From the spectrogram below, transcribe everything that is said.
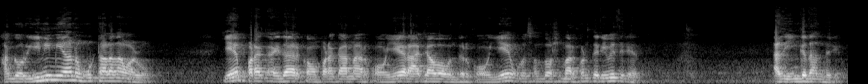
அங்கே ஒரு இனிமையான மூட்டால தான் வாழும் ஏன் பட இதாக இருக்கும் பணக்காரனாக இருக்கும் ஏன் ராஜாவாக வந்திருக்கோம் ஏன் இவ்வளோ சந்தோஷமாக இருக்கும்னு தெரியவே தெரியாது. அது இங்கே தான் தெரியும்.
